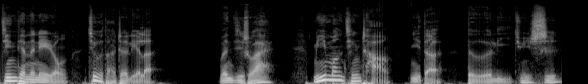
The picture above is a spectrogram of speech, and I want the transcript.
今天的内容就到这里了，文姬说爱，迷茫情场，你的得力军师。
